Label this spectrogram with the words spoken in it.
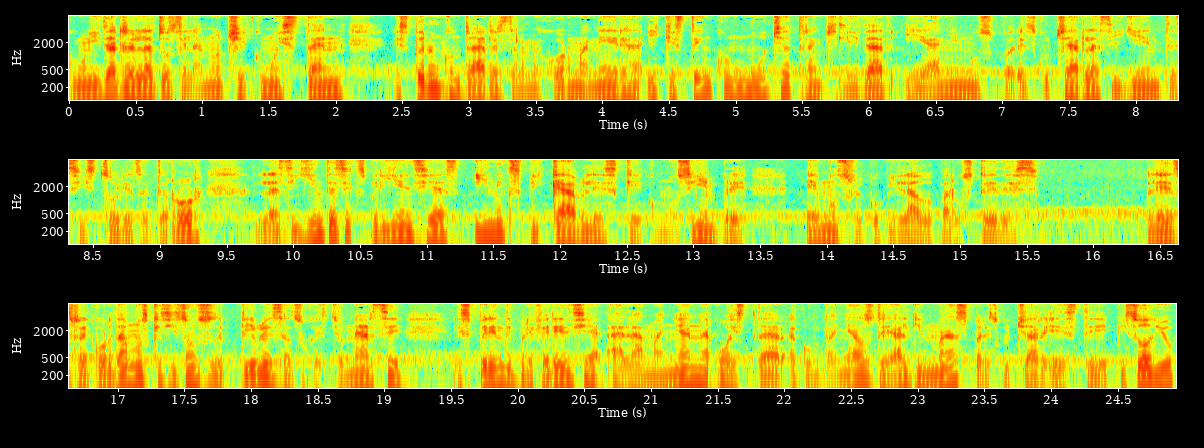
Comunidad Relatos de la Noche, ¿cómo están? Espero encontrarles de la mejor manera y que estén con mucha tranquilidad y ánimos para escuchar las siguientes historias de terror, las siguientes experiencias inexplicables que, como siempre, hemos recopilado para ustedes. Les recordamos que si son susceptibles a sugestionarse, esperen de preferencia a la mañana o estar acompañados de alguien más para escuchar este episodio,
